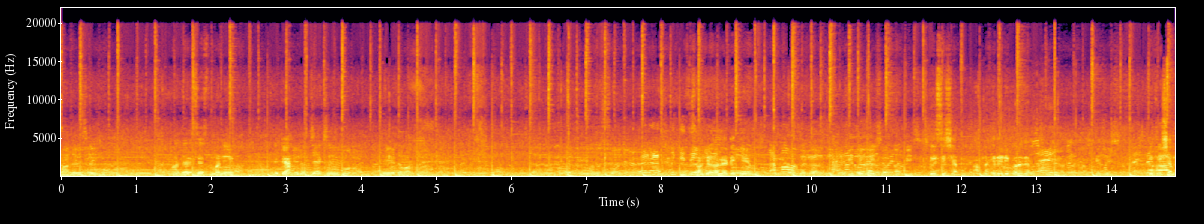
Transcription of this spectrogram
মাঝারি সাইজ মাঝারি সাইজ মানে এটা এটা হচ্ছে এক সাইজ বড় এটা পারব আপনাকে রেডি করে দেবো কেজি হিসাব কেজি হিসাব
